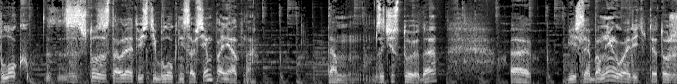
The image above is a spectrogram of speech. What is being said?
блог, что заставляет вести блог, не совсем понятно. Там зачастую, да. Если обо мне говорить, вот я тоже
